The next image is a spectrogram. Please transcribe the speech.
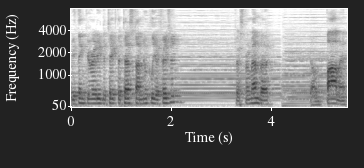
You think you're ready to take the test on nuclear fission? Just remember, don't bomb it.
